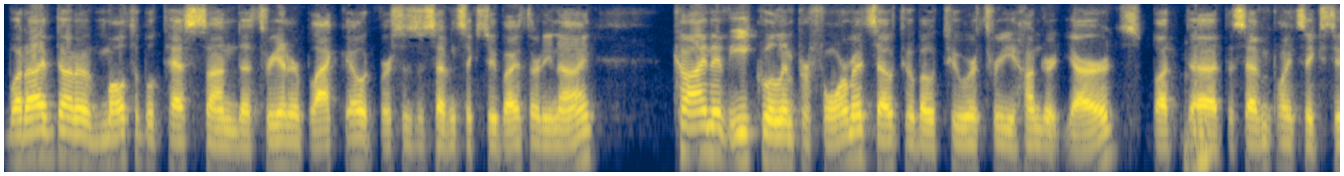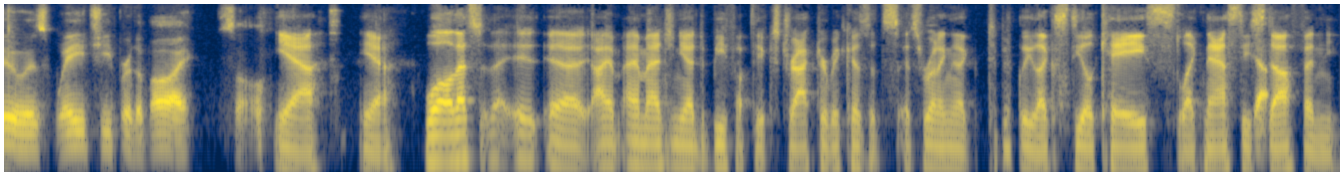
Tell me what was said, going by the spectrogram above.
what I've done of multiple tests on the 300 blackout versus the 7.62 by 39, kind of equal in performance out to about two or three hundred yards, but uh, the 7.62 is way cheaper to buy. So Yeah, yeah. Well, that's uh, I, I imagine you had to beef up the extractor because it's it's running like typically like steel case, like nasty Yeah. stuff, and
